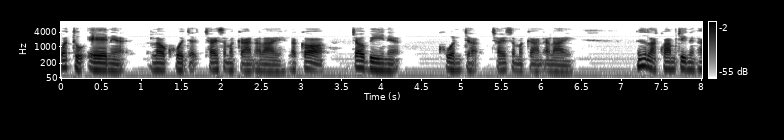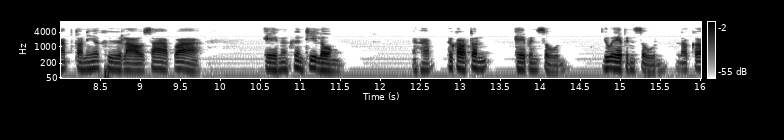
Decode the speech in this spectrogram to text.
วัตถุ A เนี่ยเราควรจะใช้สมการอะไร แล้วก็เจ้า B เนี่ยควรจะใช้สมการอะไรเนื่องหลักความจริงนะครับ ตอนนี้ก็คือเราทราบว่า A นั้นเคลื่อนที่ลงนะครับด้วยความต้น A เป็น 0 UA เป็น 0 แล้วก็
